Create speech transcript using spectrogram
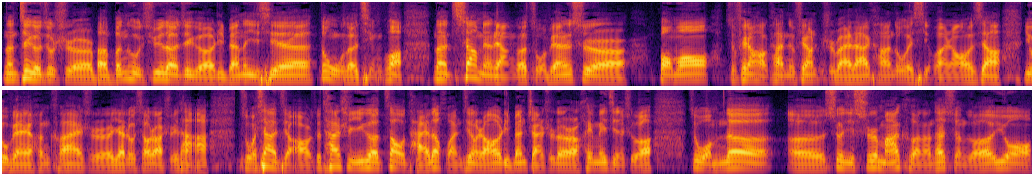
那这个就是呃本土区的这个里边的一些动物的情况。那上面两个左边是。豹猫就非常好看，就非常直白，大家看完都会喜欢。然后像右边也很可爱，是亚洲小爪水獭。左下角就它是一个灶台的环境，然后里边展示的是黑眉锦蛇。就我们的呃设计师马可呢，他选择了用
